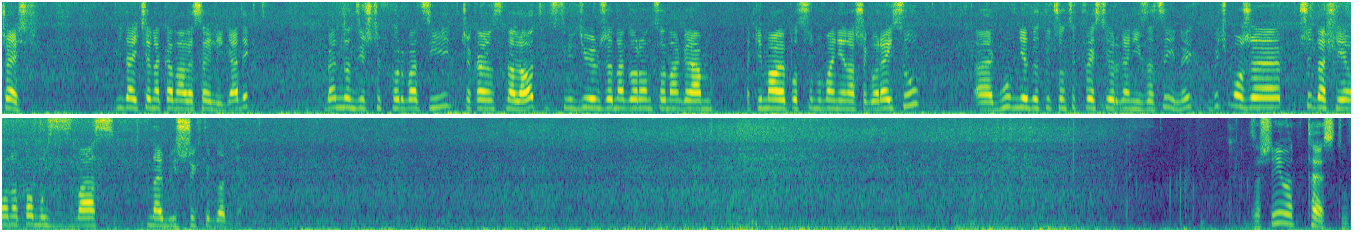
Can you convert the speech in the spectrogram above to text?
Cześć, witajcie na kanale Sailing Addict. Będąc jeszcze w Chorwacji, czekając na lot, stwierdziłem, że na gorąco nagram takie małe podsumowanie naszego rejsu, e, głównie dotyczące kwestii organizacyjnych. Być może przyda się ono komuś z Was w najbliższych tygodniach. Zacznijmy od testów.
